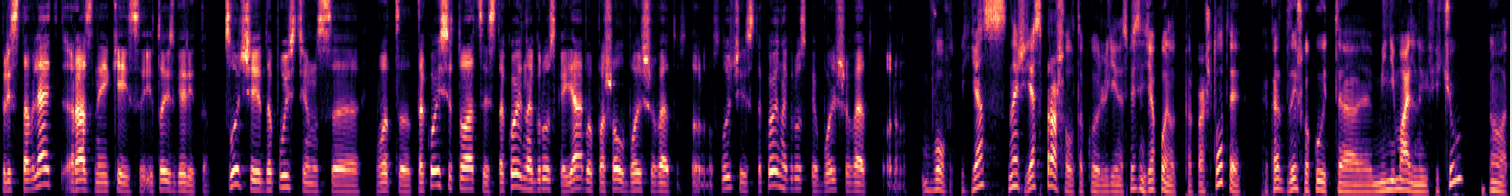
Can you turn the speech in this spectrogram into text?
представлять разные кейсы, и то есть говорит там, в случае, допустим, с вот такой ситуацией, с такой нагрузкой, я бы пошел больше в эту сторону. В случае с такой нагрузкой, больше в эту сторону. Вов, я, знаешь, я спрашивал такое людей на специальности, я понял, про, про что ты. Когда ты даешь какую-то минимальную фичу, вот,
